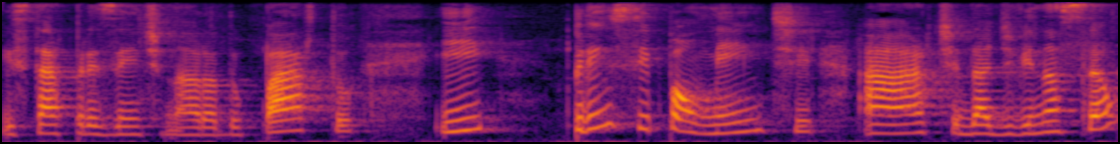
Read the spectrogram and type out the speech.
estar presente na hora do parto e principalmente a arte da divinação,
